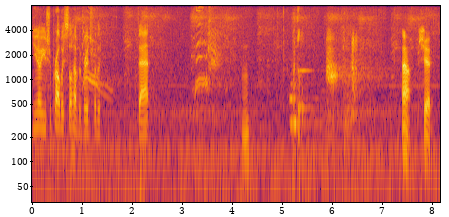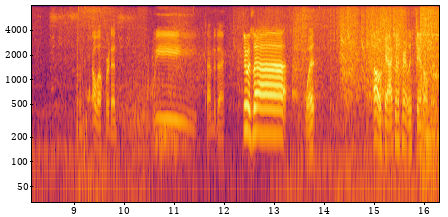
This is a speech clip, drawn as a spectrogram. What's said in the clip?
You know, you should probably still have the bridge for the that. Hmm? Oh, shit. Oh well, we're dead. We time to die. There was uh what? Oh, okay. I can apparently stand on this.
